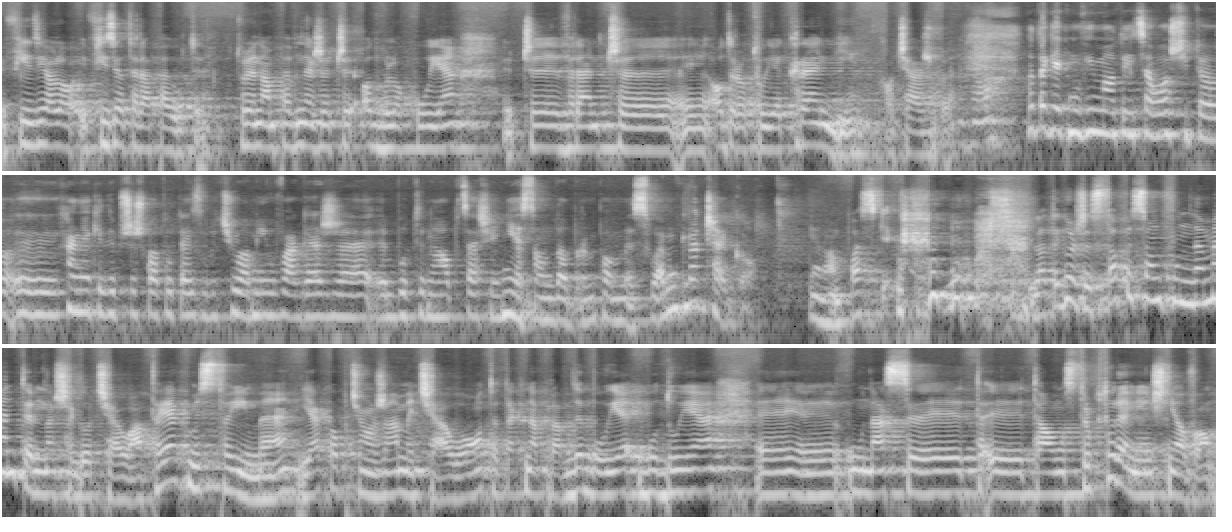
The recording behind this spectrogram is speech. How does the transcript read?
y, fizjoterapeuty, który nam pewne rzeczy odblokuje, czy wręcz y, odrotuje kręgi chociażby. No tak jak mówimy o tej całości, to Hania, kiedy przyszła tutaj, zwróciła mi uwagę, że buty na obcasie nie są dobrym pomysłem. Dlaczego? Ja mam płaskie. Dlatego, że stopy są fundamentem naszego ciała. To jak my stoimy, jak obciążamy ciało, to tak naprawdę buduje, buduje e, u nas t- e, tą strukturę mięśniową.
